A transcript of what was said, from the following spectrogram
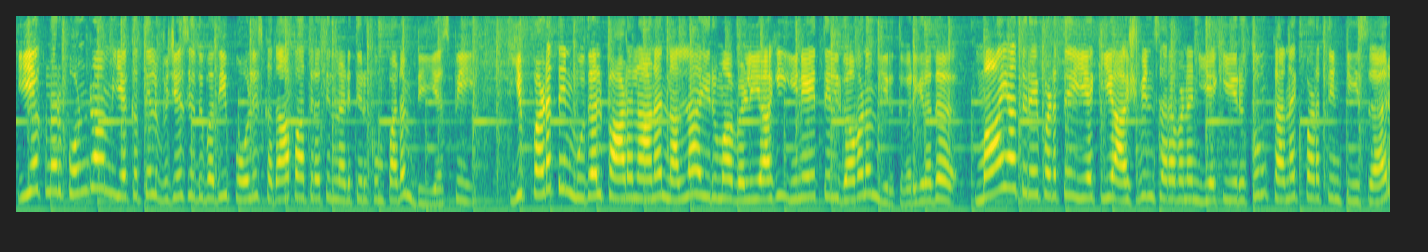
இயக்குனர் பொன்ராம் இயக்கத்தில் விஜய் சேதுபதி போலீஸ் கதாபாத்திரத்தில் நடித்திருக்கும் படம் டிஎஸ்பி இப்படத்தின் முதல் பாடலான நல்லா இருமா வெளியாகி இணையத்தில் கவனம் ஈர்த்து வருகிறது. மாயா திரைப்படத்தை இயக்கிய அஸ்வின் சரவணன் இயக்கியிருக்கும் கனக் படத்தின் டீசர்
